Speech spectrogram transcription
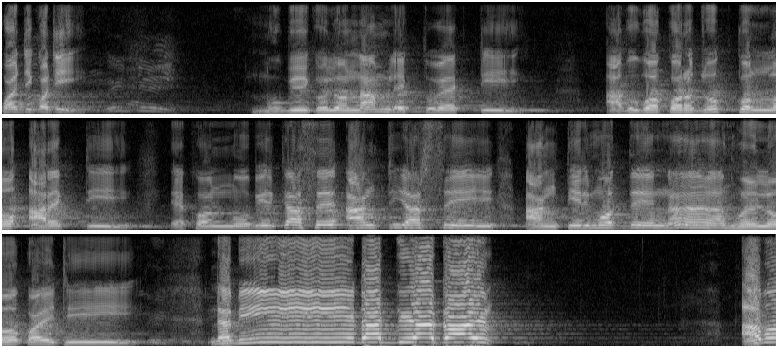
কয়টি কয়টি? নবী কইল, নাম লেখতো একটি। আবু বকর যোগ করল আরেকটি। এখন নবীর কাছে আংটি আসছে, আংটির মধ্যে নাম হইল কয়টি? নবী ডাক দিয়া কয়, আবু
